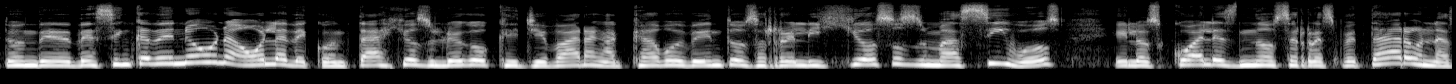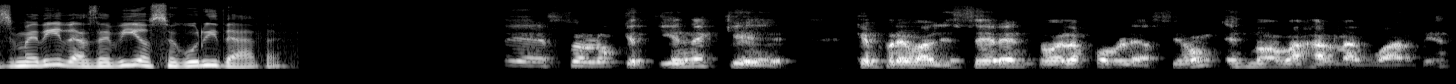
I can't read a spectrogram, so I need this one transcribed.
donde desencadenó una ola de contagios luego que llevaran a cabo eventos religiosos masivos en los cuales no se respetaron las medidas de bioseguridad. Eso lo que tiene que, prevalecer en toda la población, es no bajar la guardia,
